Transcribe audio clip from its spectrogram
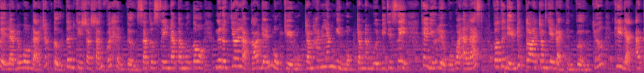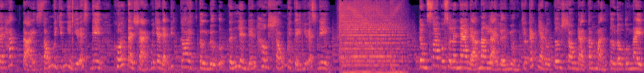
vị là Dogon đã rất tự tin khi so sánh với hình tượng Satoshi Nakamoto, người được cho là có đến 1 triệu 125.150 BTC theo dữ liệu của Wirelas. Vào thời điểm Bitcoin trong giai đoạn thịnh vượng trước khi đạt ATH tại 69.000 USD, khối tài sản của gia đại Bitcoin từng được ước tính lên đến hơn 60 tỷ USD. Đồng xoay của Solana đã mang lại lợi nhuận cho các nhà đầu tư sau đà tăng mạnh từ đầu tuần này.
